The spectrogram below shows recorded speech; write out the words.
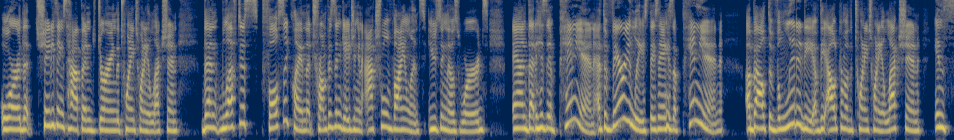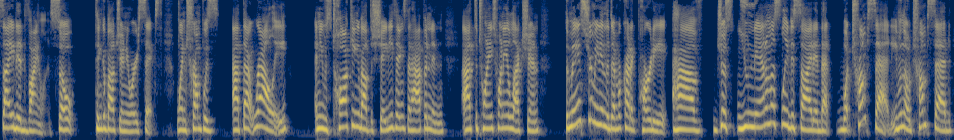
or that shady things happened during the 2020 election, then leftists falsely claim that Trump is engaging in actual violence using those words, and that his opinion, at the very least, they say his opinion about the validity of the outcome of the 2020 election incited violence. So think about January 6th, when Trump was at that rally and he was talking about the shady things that happened in, at the 2020 election. The mainstream media and the Democratic Party have just unanimously decided that what Trump said, even though Trump said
